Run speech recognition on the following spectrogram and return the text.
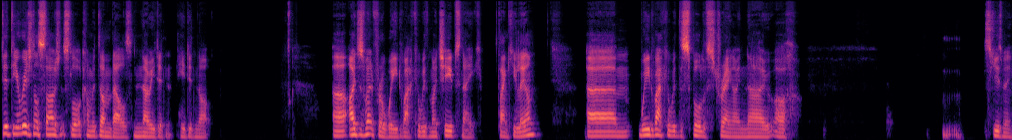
Did the original Sergeant Slaughter come with dumbbells? No, he didn't. He did not. Uh, I just went for a weed whacker with my tube snake. Thank you, Leon. Um, weed whacker with the spool of string. I know. Oh, excuse me.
